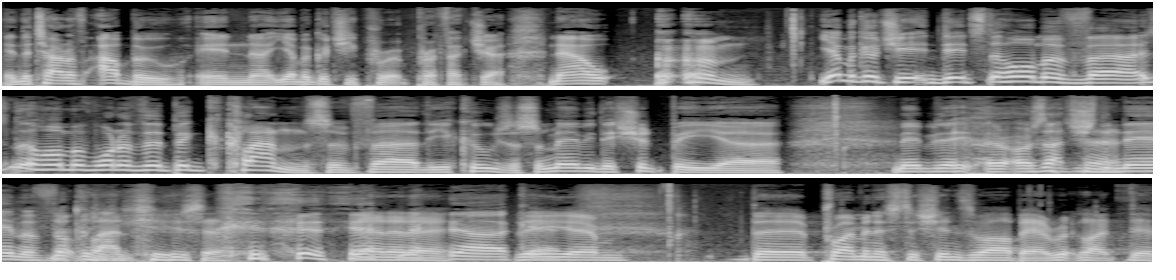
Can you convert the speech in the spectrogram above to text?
in the town of Abu in uh, Yamaguchi pre- Prefecture. Now. Yamaguchi, it's the home of, uh, isn't the home of one of the big clans of uh, the Yakuza? So maybe they should be, uh, maybe they, or is that just the name of the Not the clan? Yakuza. no, no, no. No, okay. The um, the Prime Minister Shinzo Abe, like the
